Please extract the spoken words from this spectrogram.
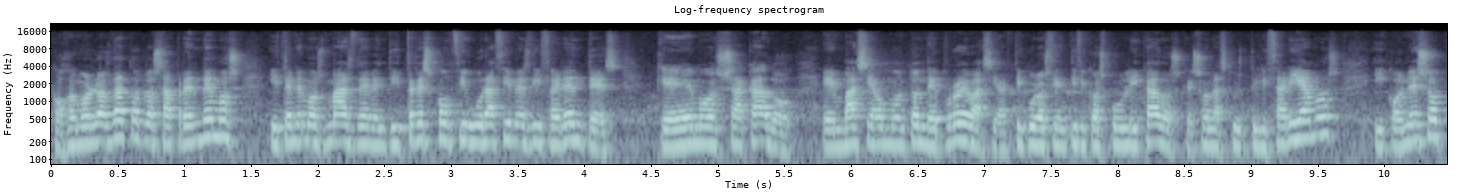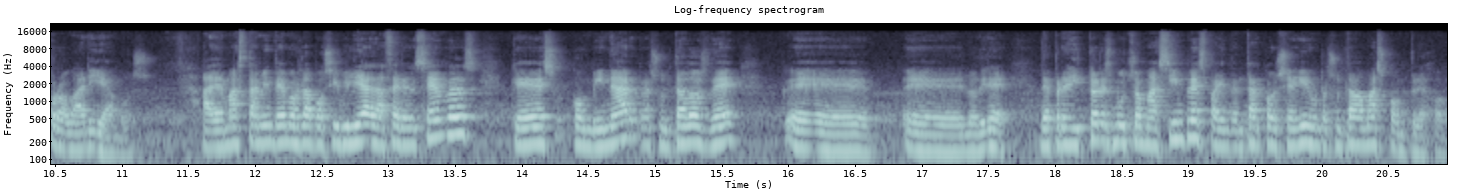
Cogemos los datos, los aprendemos y tenemos más de 23 configuraciones diferentes que hemos sacado en base a un montón de pruebas y artículos científicos publicados que son las que utilizaríamos y con eso probaríamos. Además también tenemos la posibilidad de hacer ensembles, que es combinar resultados de eh, eh, lo diré, de predictores mucho más simples para intentar conseguir un resultado más complejo.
